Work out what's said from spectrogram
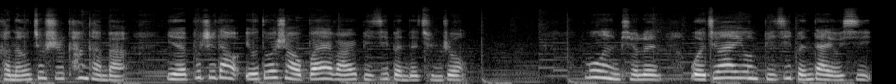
可能就是看看吧。也不知道有多少不爱玩笔记本的群众。木恩评论：我就爱用笔记本打游戏，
